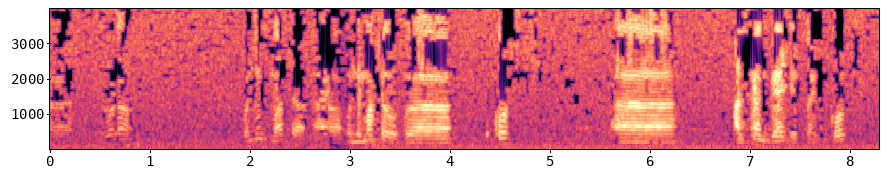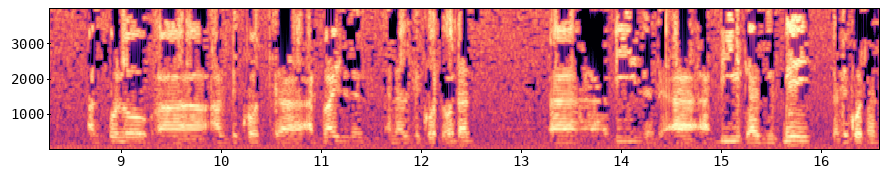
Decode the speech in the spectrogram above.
Uh, on this matter, uh, on the matter of uh, costs, uh, I'll stand it by the court. I'll follow uh, as the court uh, advises and as the court orders. Uh, be, it, be it as it may, that the court has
